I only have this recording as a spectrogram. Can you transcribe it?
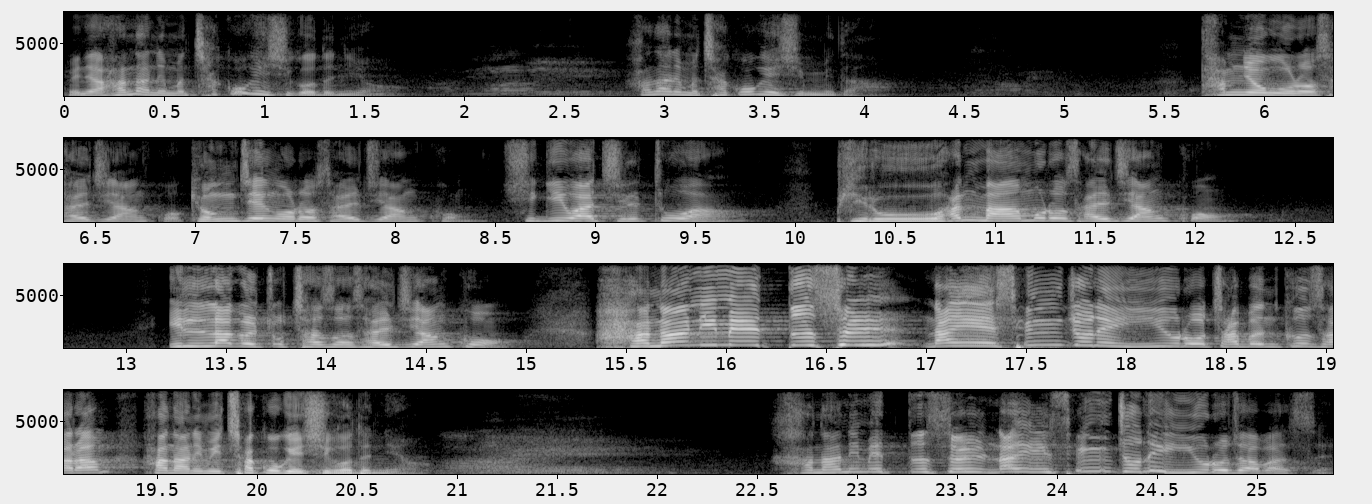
왜냐 하나님은 찾고 계시거든요. 하나님은 찾고 계십니다. 탐욕으로 살지 않고 경쟁으로 살지 않고 시기와 질투와 비루한 마음으로 살지 않고 일락을 쫓아서 살지 않고 하나님의 뜻을 나의 생존의 이유로 잡은 그 사람 하나님이 찾고 계시거든요. 하나님의 뜻을 나의 생존의 이유로 잡았어요.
